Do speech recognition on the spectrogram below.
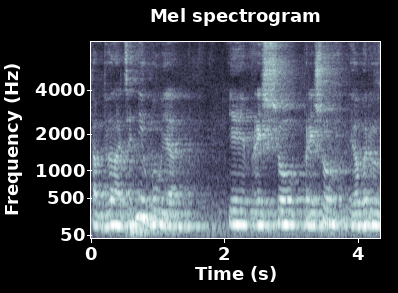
там 12 днів був я, і прийшов, прийшов і говорю,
